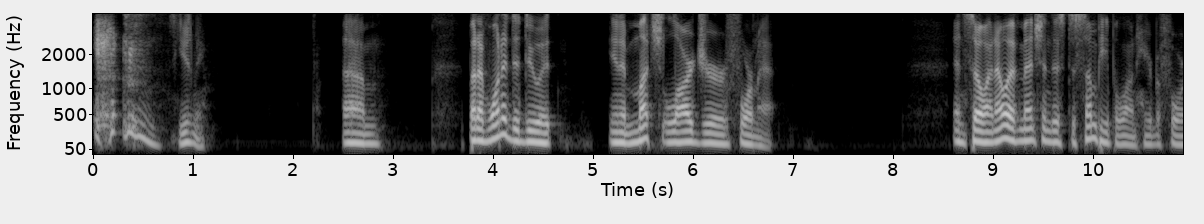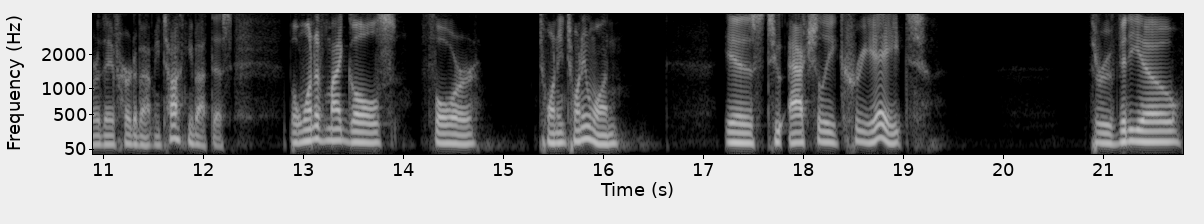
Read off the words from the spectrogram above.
excuse me. Um, but I've wanted to do it in a much larger format. And so I know I've mentioned this to some people on here before. They've heard about me talking about this. But one of my goals for 2021 is to actually create through video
